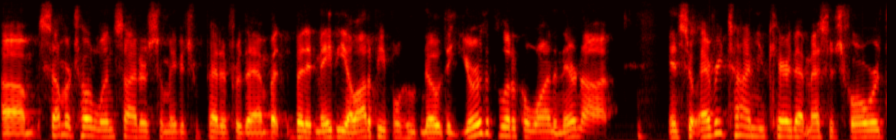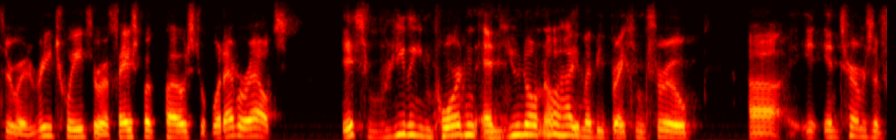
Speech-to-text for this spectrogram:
Um, some are total insiders, so maybe it's repetitive for them, but but it may be a lot of people who know that you're the political one and they're not. And so every time you carry that message forward through a retweet, through a Facebook post, or whatever else, it's really important. And you don't know how you might be breaking through uh, in terms of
